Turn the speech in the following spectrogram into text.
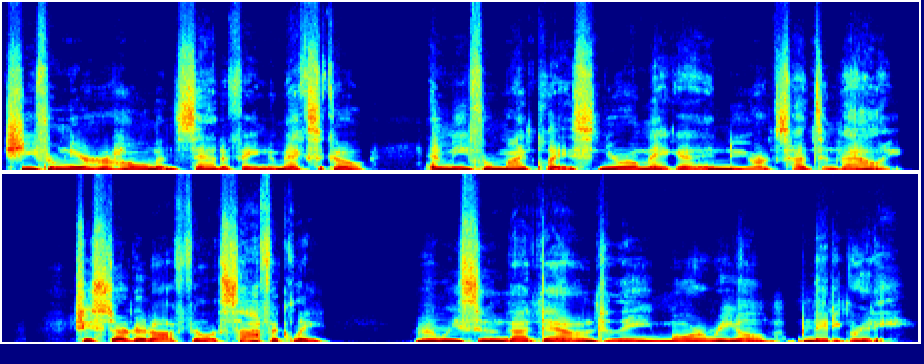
She from near her home in Santa Fe, New Mexico, and me from my place near Omega in New York's Hudson Valley. She started off philosophically, but we soon got down to the more real nitty gritty.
